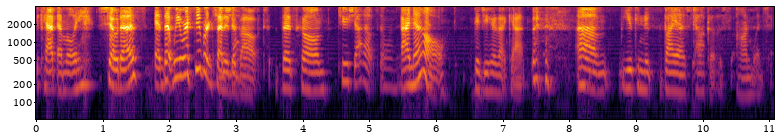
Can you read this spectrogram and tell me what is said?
Kat Emily, showed us that we were super excited about. That's called Two shout outs. I. I know. Did you hear that, Kat? um, you can buy us tacos on Wednesday.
